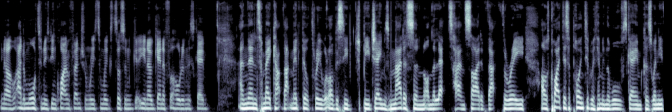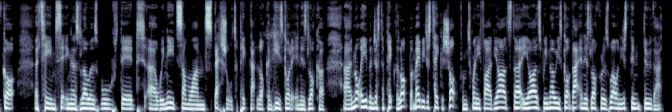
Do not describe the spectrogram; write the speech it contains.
you know Adam Wharton, who's been quite influential in recent weeks, doesn't you know gain a foothold in this game. And then to make up that midfield three will obviously be James Maddison on the left hand side of that three. I was quite disappointed with him in the Wolves game because when you've got a team sitting as low as Wolves did, uh, we need someone special to pick that lock, and he's got it in his locker. Uh, not even just to pick the lock, but maybe just take a shot from 25 yards, 30 yards. We know he's got that in his locker as well, and he just didn't do that.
